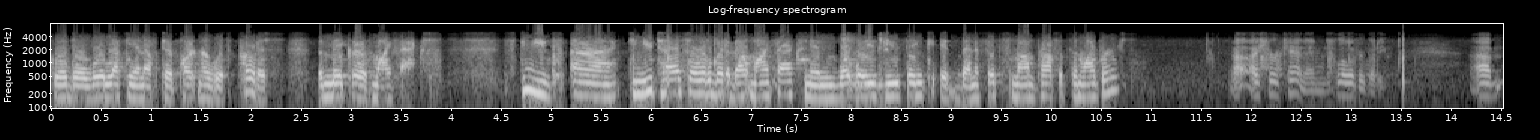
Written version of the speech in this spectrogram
Global, we're lucky enough to partner with Protus, the maker of MyFax. Steve, uh, can you tell us a little bit about MyFax and in what ways do you think it benefits nonprofits and libraries? Uh, I sure can, and hello everybody. Um,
